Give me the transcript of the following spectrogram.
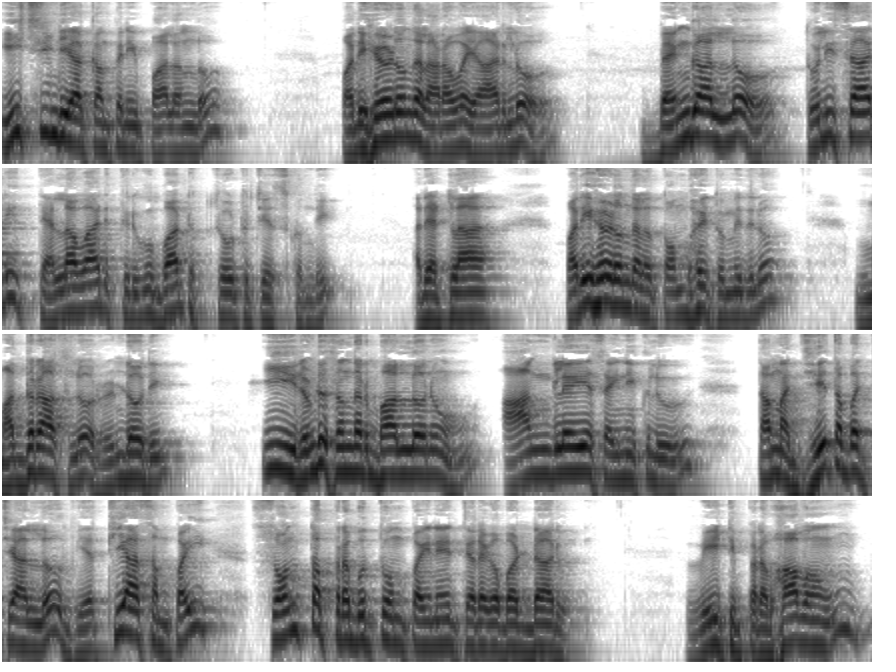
ఈస్ట్ ఇండియా కంపెనీ పాలనలో పదిహేడు వందల అరవై ఆరులో బెంగాల్లో తొలిసారి తెల్లవారి తిరుగుబాటు చోటు చేసుకుంది. అది ఎట్లా పదిహేడు వందల తొంభై తొమ్మిదిలో మద్రాసులో రెండోది. ఈ రెండు సందర్భాల్లోనూ ఆంగ్లేయ సైనికులు తమ జీతభత్యాల్లో వ్యత్యాసంపై సొంత ప్రభుత్వంపైనే తిరగబడ్డారు. వీటి ప్రభావం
